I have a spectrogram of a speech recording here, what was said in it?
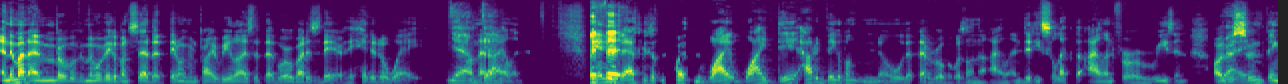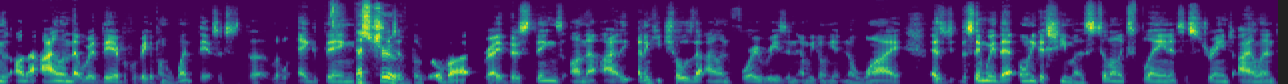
and they might. I remember. Remember, what Vegapunk said that they don't even probably realize that that robot is there. They hid it away Yeah. on that Yeah. island. With and you have to ask yourself the question: Why? Why did? How did Vegapunk know that that robot was on the island? Did he select the island for a reason? Are there Right. certain things on the island that were there before Vegapunk went there, such as the little egg thing, that's true. the robot? Right? There's things on that island. I think he chose the island for a reason, and we don't yet know why. As the same way that Onigashima is still unexplained. It's a strange island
